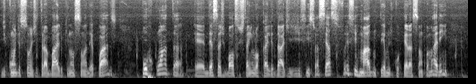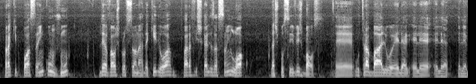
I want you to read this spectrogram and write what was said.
de condições de trabalho que não são adequadas. Por conta é, dessas balsas estar em localidade de difícil acesso, foi firmado um termo de cooperação com a Marinha para que possa, em conjunto, levar os profissionais daquele órgão para fiscalização em loco das possíveis balsas. É, o trabalho ele é, ele, é, ele, é, ele, é,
